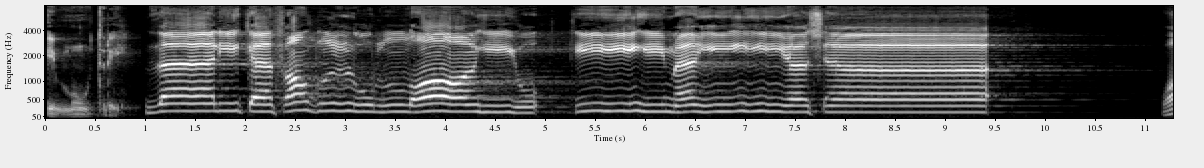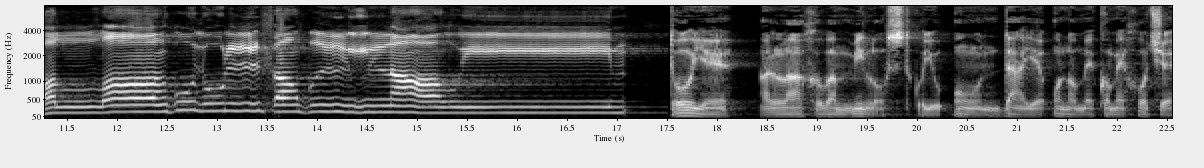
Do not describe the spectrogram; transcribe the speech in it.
i mudri. ذلك فضل الله يؤتيه من يشاء والله ذو الفضل العظيم To je Allahova milost koju On daje onome kome hoće,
